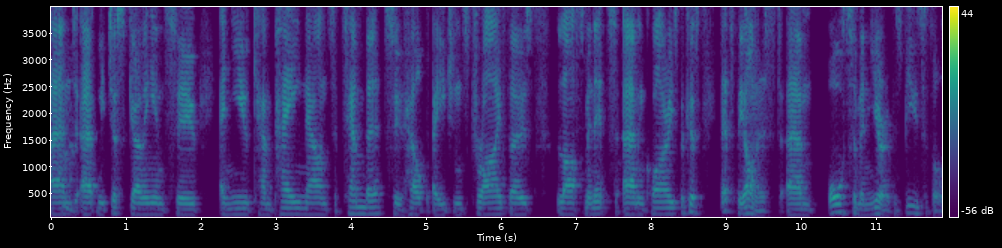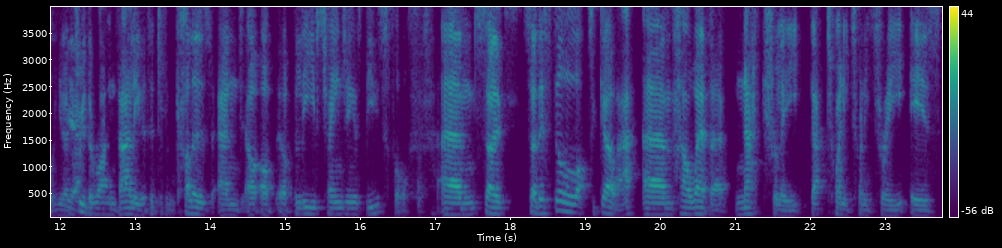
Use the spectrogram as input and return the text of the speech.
And uh, we're just going into a new campaign now in September to help agents drive those last minute um, inquiries. Because let's be honest, um, autumn in Europe is beautiful, you know, yeah. through the Rhine Valley with the different colors and of, of the leaves changing is beautiful. Um, so, so there's still a lot to go at. Um, however, naturally, that 2023 is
